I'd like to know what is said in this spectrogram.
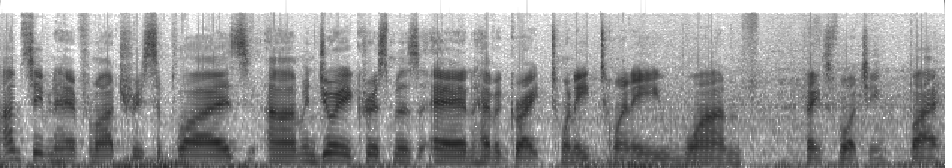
I'm Stephen Ham from Archery Supplies. Um, enjoy your Christmas and have a great 2021. Thanks for watching. Bye.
